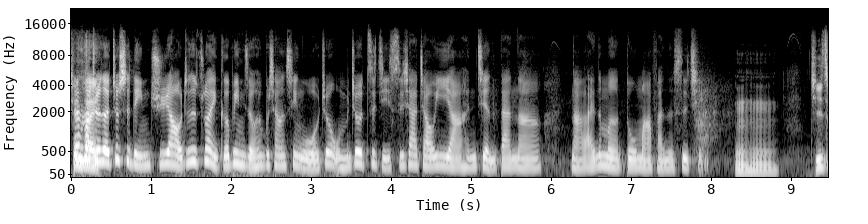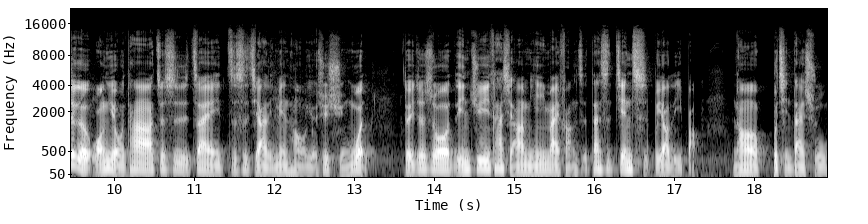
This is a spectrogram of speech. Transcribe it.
但他觉得就是邻居啊，我就是住在你隔壁，你怎么会不相信我？就我们就自己私下交易啊，很简单呐、啊。哪来那么多麻烦的事情？嗯哼，其实这个网友他就是在知识家里面吼有去询问，对，就是说邻居他想要名义卖房子，但是坚持不要离保，然后不请代书，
